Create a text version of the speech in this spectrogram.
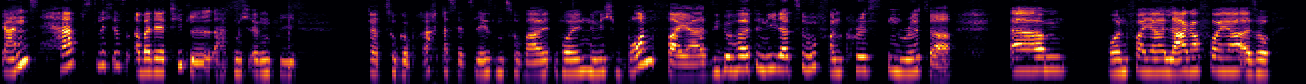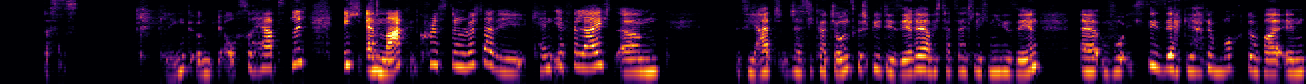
ganz herbstlich ist, aber der Titel hat mich irgendwie dazu gebracht, das jetzt lesen zu wollen, nämlich Bonfire. Sie gehörte nie dazu von Kristen Ritter. Ähm, Bonfire, Lagerfeuer, also das ist klingt irgendwie auch so herbstlich. Ich äh, mag Kristen Ritter, die kennt ihr vielleicht. Ähm, sie hat Jessica Jones gespielt, die Serie habe ich tatsächlich nie gesehen. Äh, wo ich sie sehr gerne mochte, war in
